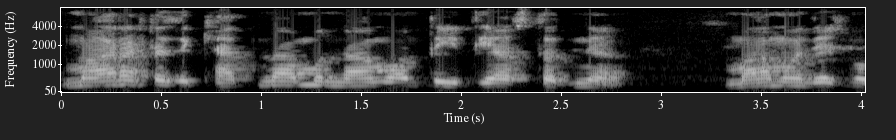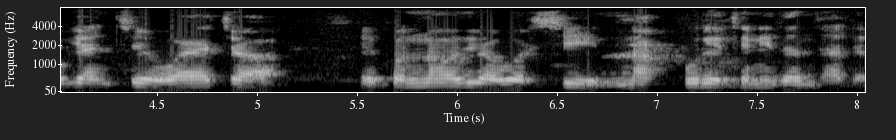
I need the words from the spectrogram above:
महाराष्ट्राचे ख्यातनाम नामवंत इतिहास तज्ञ मामा देशमुख यांचे वयाच्या एकोणनव्वदव्या वर्षी नागपूर येथे निधन झालं.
